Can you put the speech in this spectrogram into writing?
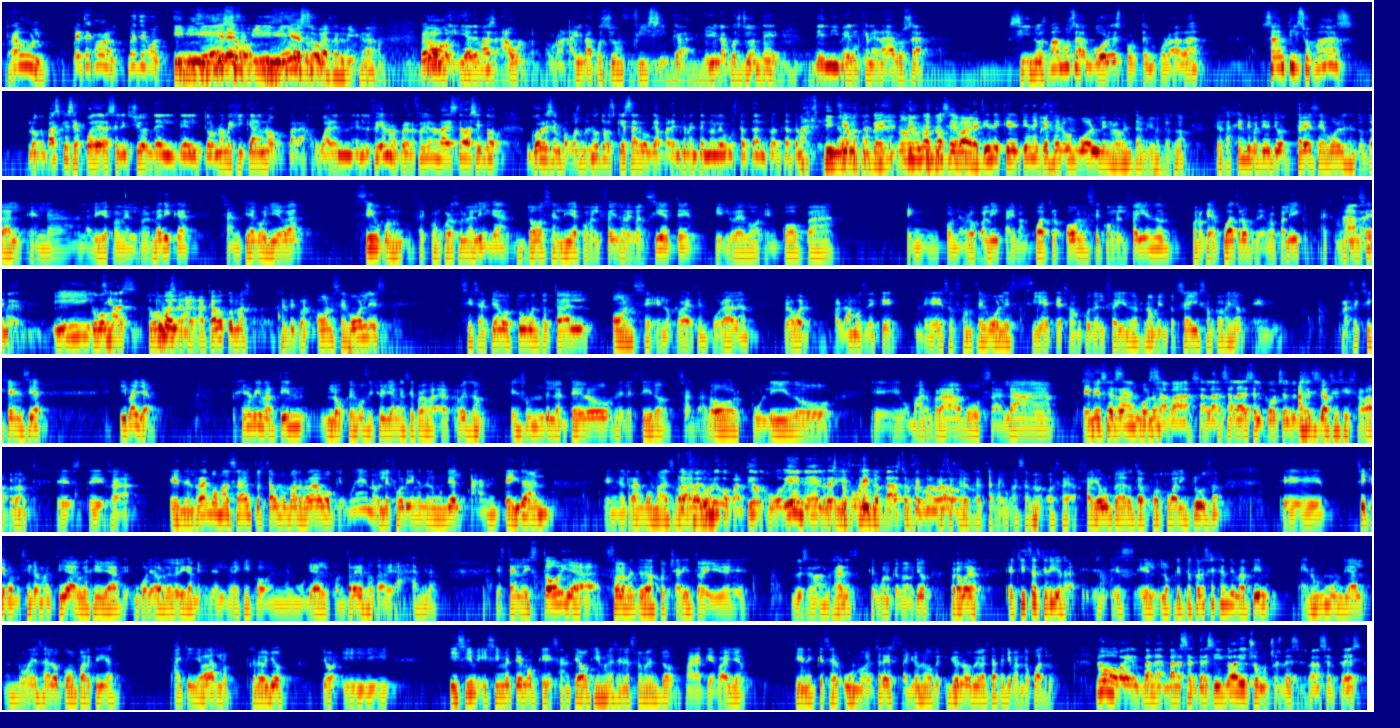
Raúl, vete gol, vete gol. Y, ni, siquiera eso, y ni siquiera eso. se puede hacer bien, ¿no? Pero Pero y además aún, hay una cuestión física y hay una cuestión de, de nivel en general. O sea, si nos vamos a goles por temporada, Santi hizo más. Lo que pasa es que se fue de la selección del, del torneo mexicano para jugar en, el Feyenoord, pero el Feyenoord ha estado haciendo goles en pocos minutos, que es algo que aparentemente no le gusta tanto al Tata Martino. No, no, no, no, se vale. Tiene que, tiene que ser un gol en 90 minutos, ¿no? Sea, Henry Martín metió 13 goles en total en la, la liga con el América. Santiago lleva 5 con, con Cruz Azul en la liga, 2 en liga con el Feyenoord, ahí van 7. Y luego en Copa, en, con la Europa League, ahí van 4, 11 con el Feyenoord. Bueno, queda 4 de Europa League, ahí son Ah, 11. me- y tuvo sí, más- tuvo tuvo más acabó con más Henry con 11 goles. Si Santiago tuvo en total 11 en lo que va de temporada. Pero bueno, hablamos de que de esos 11 goles, 7 son con el Feyenoord. No, miento, 6 son con el Feyenoord en más exigencia. Y vaya, Henry Martín, lo que hemos dicho ya en este programa, a a veces no, es un delantero del estilo Salvador, Pulido, eh, Omar Bravo, Salah, en ese rango, ¿no? Sabá, Salah, Salah es el coach de los Ah, sí, sí, sí, Sabá, perdón. Este, o sea, en el rango más alto está un Omar Bravo que, bueno, le fue bien en el Mundial ante Irán. En el rango más Que bajo. fue el único partido que jugó bien, ¿eh? El resto fue una catástrofe, que- que Bravo. hasta- hasta falló- hasta- o sea, falló un penal contra Portugal incluso. Eh, sí, que lo- si lo metía hubiera sido ya goleador de la Liga del México en el Mundial con tres. ¿no? O sea, de, ah, mira, está en la historia solamente debajo de Charito y de Luis Hernández. Hernández. Qué bueno que no lo metió. Pero bueno, el chiste es que sí, o sea, es el- lo que te ofrece Henry Martín en un Mundial no es algo como para que digas, hay que llevarlo, creo yo. Y, y, sí, y sí me temo que Santiago Jiménez en este momento, para que vaya, tiene que ser uno de tres. O sea, yo no, yo no veo al Tata llevando cuatro. No, va- van a, van a ser tres. Y lo ha dicho muchas veces, van a ser tres.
